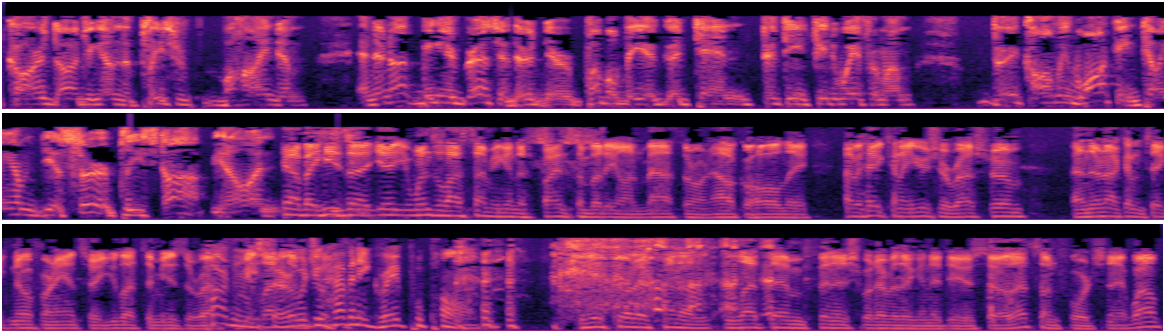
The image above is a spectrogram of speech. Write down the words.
cars dodging him, the police are behind him, and they're not being aggressive. They're they're probably a good 10, 15 feet away from him, very calmly walking, telling him, "Yes, sir, please stop." You know, and yeah, but he's a. When's the last time you're going to find somebody on meth or on alcohol? They, I mean, hey, can I use your restroom? And they're not going to take no for an answer. You let them use the rest. Pardon me, sir. Would you have any Grey Poupon? you just sort of kind of let them finish whatever they're going to do. So that's unfortunate. Well,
